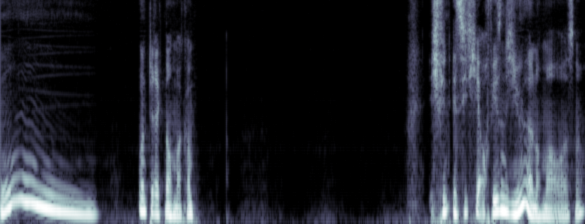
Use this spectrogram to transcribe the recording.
Uh. Und direkt nochmal, komm. Ich finde, er sieht hier auch wesentlich jünger nochmal aus, ne?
